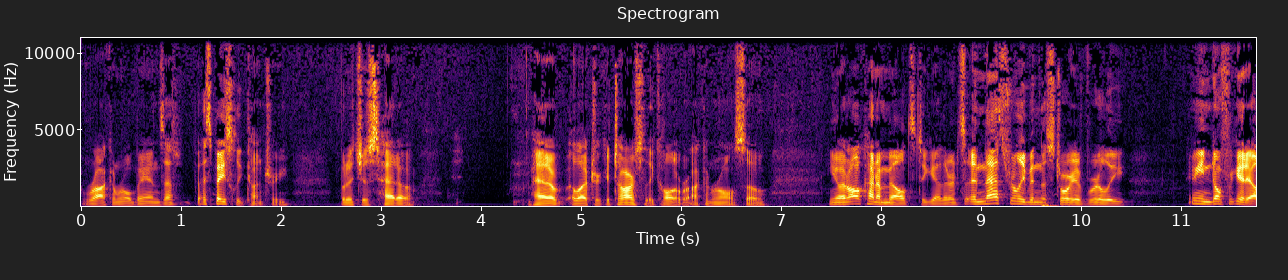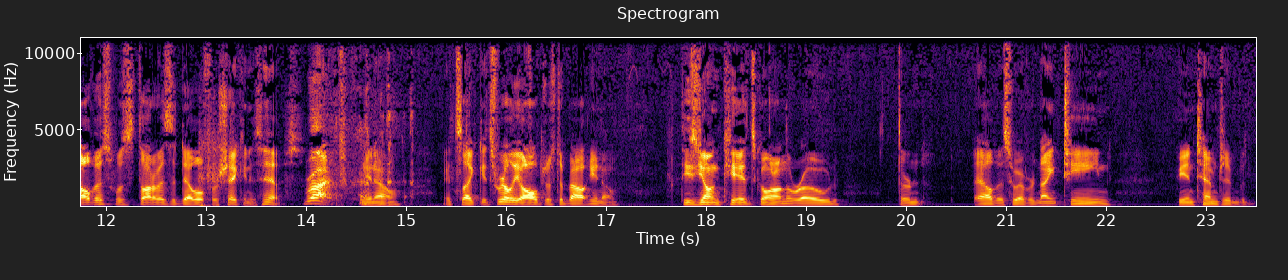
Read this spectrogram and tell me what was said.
rock and roll bands. That's that's basically country, but it just had a had a electric guitar, so they call it rock and roll. So, you know, it all kind of melts together. It's, and that's really been the story of really. I mean, don't forget Elvis was thought of as the devil for shaking his hips. right. You know, it's like it's really all just about you know these young kids going on the road. They're Elvis, whoever, nineteen, being tempted with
